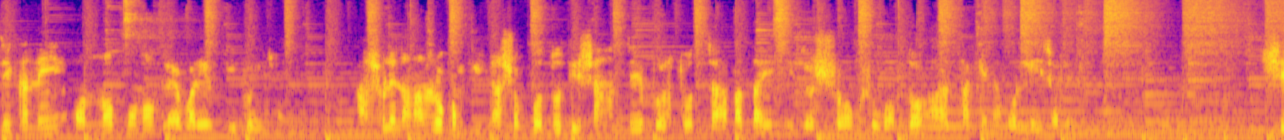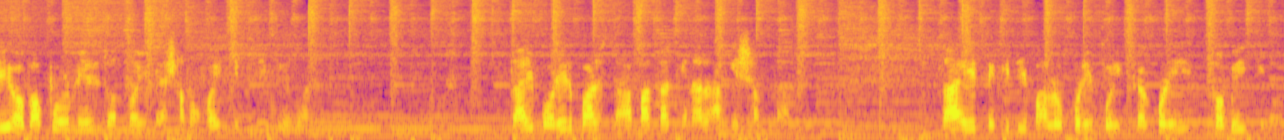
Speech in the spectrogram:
যেখানে অন্য কোনো ফ্লেভারের কি প্রয়োজন? আসলে নানান রকম কীটনাশক পদ্ধতির সাহায্যে প্রস্তুত চা পাতায় নিজস্ব সুগন্ধ আর থাকে না বললেই চলে। সেই অভাব পূরণের জন্যই মেশানো হয় কৃত্রিম ফ্লেভার তাই পরের বার চা পাতা কেনার আগে সাবধান। চা এর প্যাকেটে ভালো করে পরীক্ষা করে তবেই কিনুন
